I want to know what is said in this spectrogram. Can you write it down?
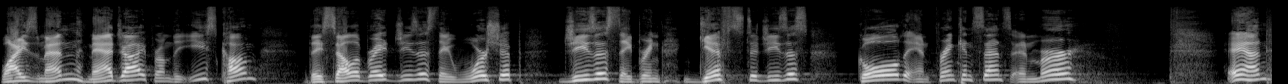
wise men, magi from the east come. They celebrate Jesus, they worship Jesus, they bring gifts to Jesus gold and frankincense and myrrh. And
